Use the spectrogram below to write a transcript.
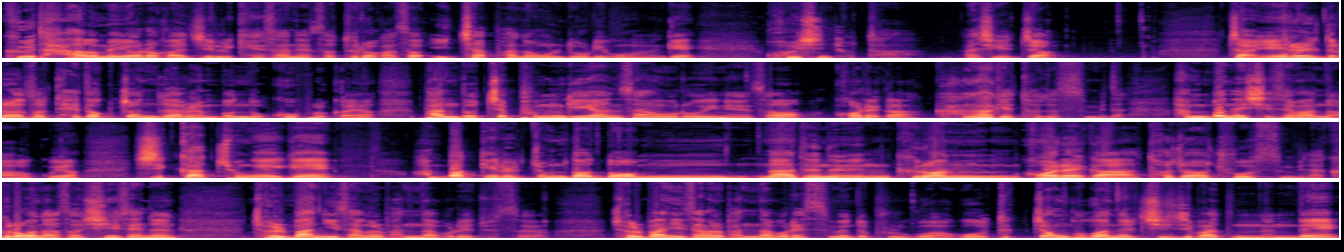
그 다음에 여러 가지를 계산해서 들어가서 2차 파동을 노리고 오는 게 훨씬 좋다. 아시겠죠 자, 예를 들어서 대덕전자를 한번 놓고 볼까요? 반도체 품귀 현상으로 인해서 거래가 강하게 터졌습니다. 한 번의 시세만 나왔고요. 시가총액의 한 바퀴를 좀 더 넘나드는 그런 거래가 터져 주었습니다. 그러고 나서 시세는 절반 이상을 반납을 해줬어요. 절반 이상을 반납을 했음에도 불구하고 특정 구간을 지지받았는데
